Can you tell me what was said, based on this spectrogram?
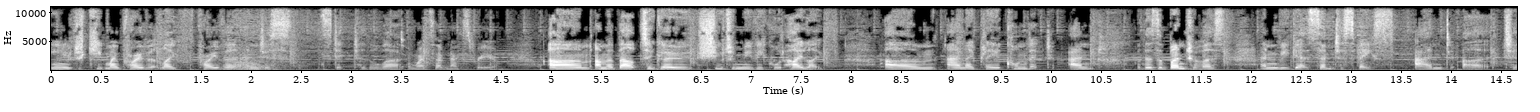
you know just keep my private life private and just stick to the work. And what's up next for you? Um, I'm about to go shoot a movie called High Life, um, and I play a convict, and there's a bunch of us, and we get sent to space and uh, to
